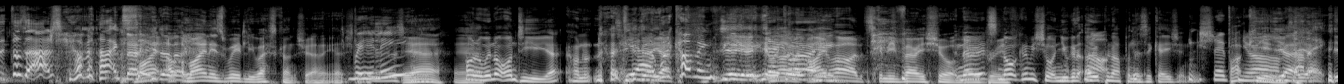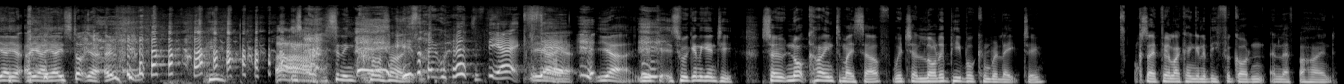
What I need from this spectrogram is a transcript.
is, does it actually have an accent? No. Mine, don't know. uh, mine is weirdly West Country. I think actually. Really? Yeah. yeah. Hold on, we're not onto you yet. Hold on. Yeah, we're coming for Yeah, yeah, you. yeah, Don't we're worry. hard. It's gonna be very short. and No, very it's brief. not going to be short, and you're going to It's open not. up on this occasion. You should open Fuck your you. arms, Yeah, yeah, Alec. yeah, yeah, yeah, yeah. Stop. Yeah, open. He's, he's sitting cross-eyed. He's like, where's the exit? yeah, yeah, yeah. You- so we're going to get into so not kind to myself, which a lot of people can relate to, because I feel like I'm going to be forgotten and left behind.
